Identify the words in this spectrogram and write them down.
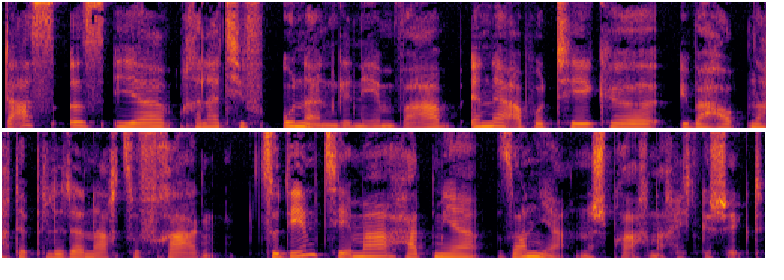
dass es ihr relativ unangenehm war, in der Apotheke überhaupt nach der Pille danach zu fragen. Zu dem Thema hat mir Sonja eine Sprachnachricht geschickt.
